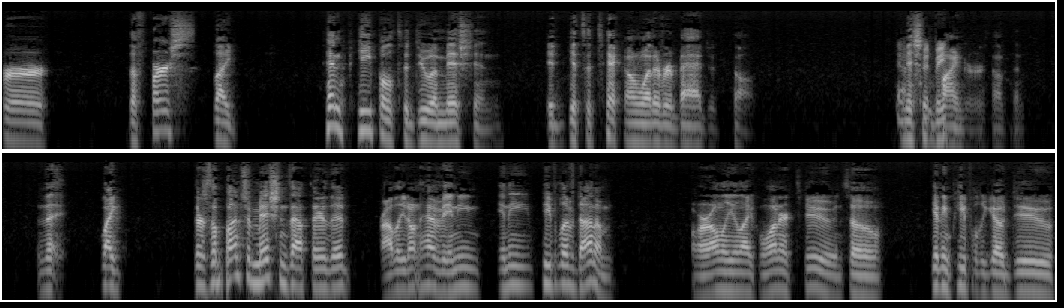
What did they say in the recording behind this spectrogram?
for the first like 10 people to do a mission it gets a tick on whatever badge it's called. Yeah, mission finder or something. And they, like there's a bunch of missions out there that probably don't have any any people have done them or only like one or two. And so getting people to go do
